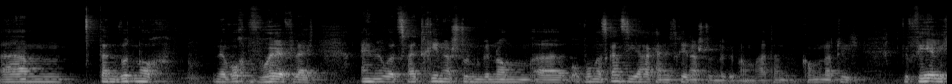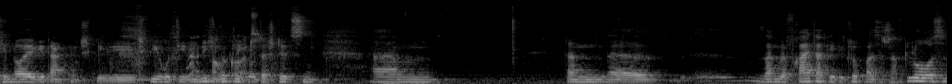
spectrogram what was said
Ähm, dann wird noch in der Woche vorher vielleicht eine oder zwei Trainerstunden genommen, äh, obwohl man das ganze Jahr keine Trainerstunde genommen hat. Dann kommen natürlich gefährliche neue Gedanken ins Spiel, die die Spielroutine nicht oh wirklich Gott. unterstützen. Ähm, dann äh, sagen wir, Freitag geht die Clubmeisterschaft los,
